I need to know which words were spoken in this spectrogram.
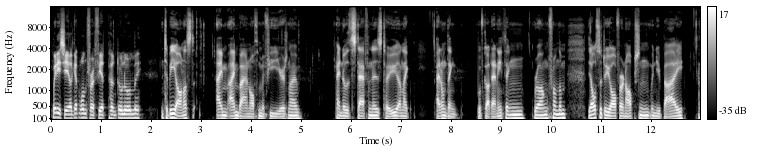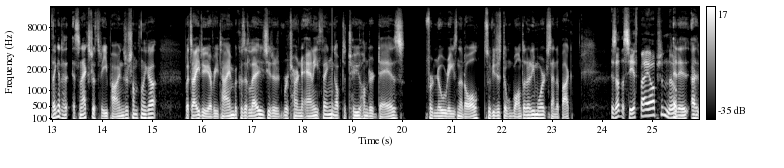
What do you say? I'll get one for a Fiat Punto knowing me. To be honest, I'm I'm buying off them a few years now. I know that Stefan is too, and like I don't think we've got anything wrong from them. They also do offer an option when you buy. I think it's an extra three pounds or something like that, which I do every time because it allows you to return anything up to two hundred days for no reason at all. So if you just don't want it anymore, send it back. Is that the safe buy option? No. It is. I,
